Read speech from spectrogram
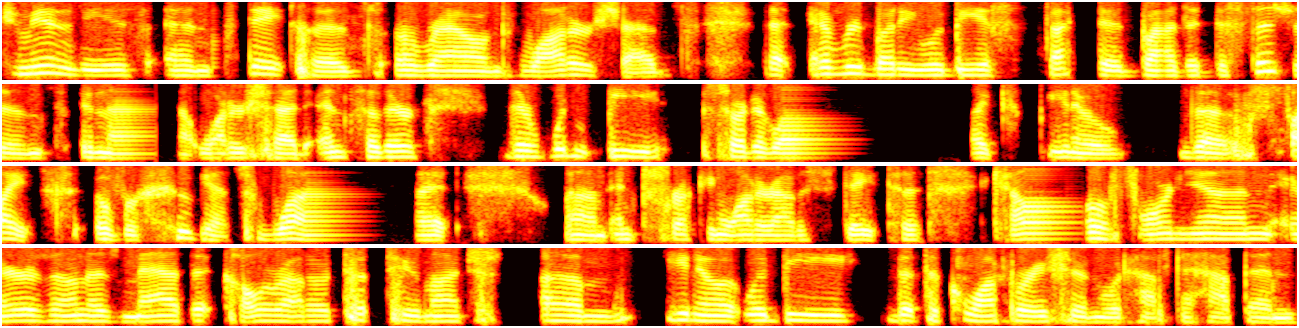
communities and statehoods around watersheds that everybody would be affected by the decisions in that, that watershed and so there there wouldn't be sort of a, like you know the fights over who gets what um, and trucking water out of state to California and Arizona's mad that Colorado took too much. Um, you know, it would be that the cooperation would have to happen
